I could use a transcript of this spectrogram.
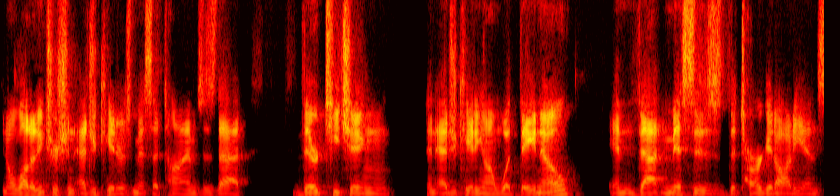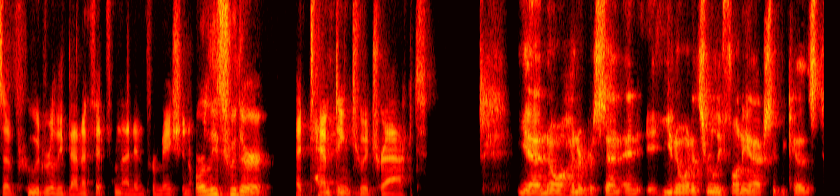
you know a lot of nutrition educators miss at times is that they're teaching and educating on what they know and that misses the target audience of who would really benefit from that information or at least who they're attempting to attract. Yeah no 100% and it, you know what? It's really funny actually because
